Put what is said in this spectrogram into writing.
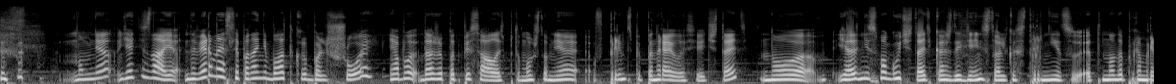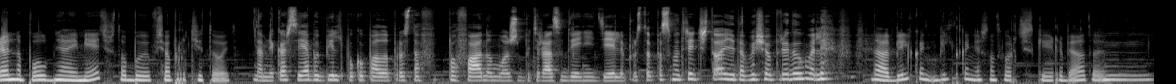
Но мне, я не знаю, я, наверное, если бы она не была такой большой, я бы даже подписалась, потому что мне, в принципе, понравилось ее читать. Но я не смогу читать каждый день столько страниц. Это надо прям реально полдня иметь, чтобы все прочитывать. Да, мне кажется, я бы бильд покупала просто по фану, может быть, раз в две недели, просто посмотреть, что они там еще придумали. Да, бильд, бильд конечно, творческие ребята. Mm.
